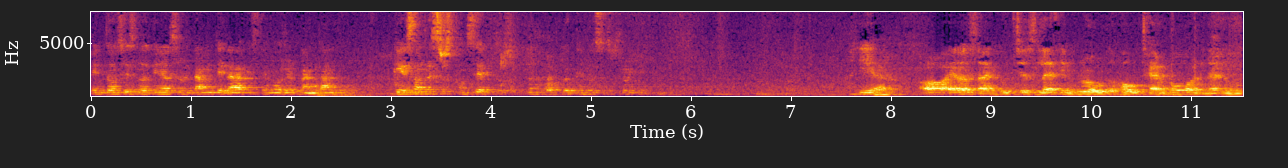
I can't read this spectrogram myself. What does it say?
entonces no tiene absolutamente nada que estemos replantando, que son nuestros conceptos lo que nos destruye. Yeah. Or else I could just let him grow the whole temple and then we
